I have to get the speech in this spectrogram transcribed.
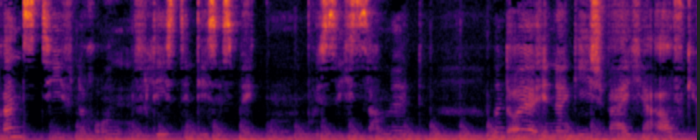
ganz tief nach unten fließt in dieses Becken, euer Energiespeicher aufgefüllt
